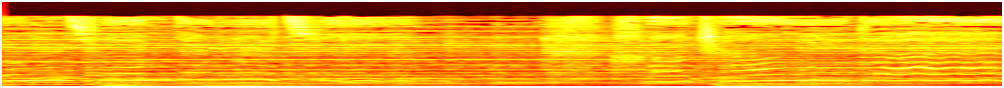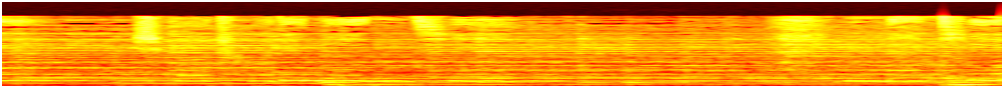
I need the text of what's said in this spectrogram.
从前的日记好长一段踌躇的年纪。那天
